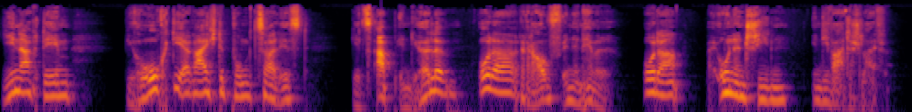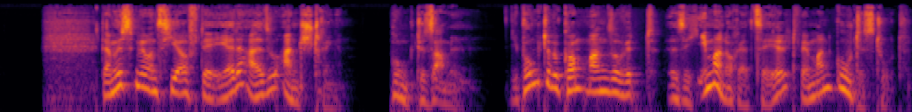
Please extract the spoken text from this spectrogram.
Je nachdem, wie hoch die erreichte Punktzahl ist, geht's ab in die Hölle oder rauf in den Himmel oder bei Unentschieden in die Warteschleife. Da müssen wir uns hier auf der Erde also anstrengen. Punkte sammeln. Die Punkte bekommt man, so wird sich immer noch erzählt, wenn man Gutes tut.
